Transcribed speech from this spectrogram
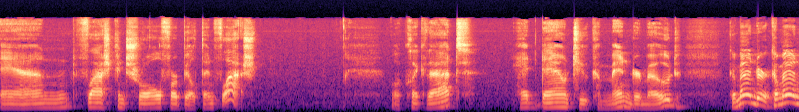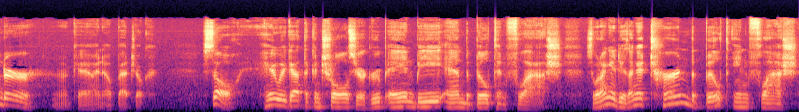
And flash control for built-in flash. We'll click that. Head down to commander mode. Commander, Commander! Okay, I know, bad joke. So, here we got the controls here, group A and B and the built-in flash. So what I'm going to do is I'm going to turn the built-in flash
